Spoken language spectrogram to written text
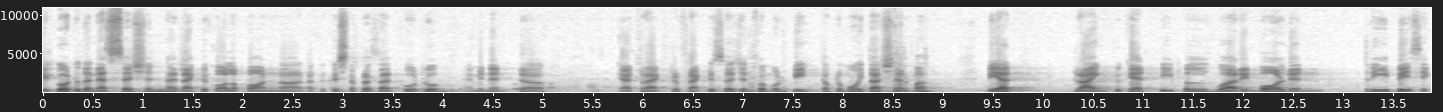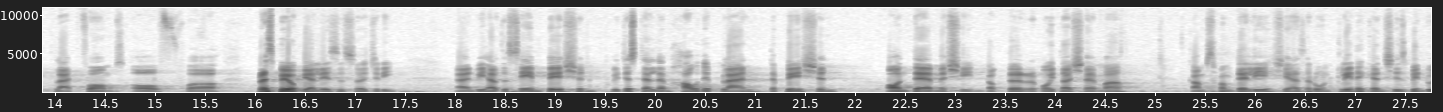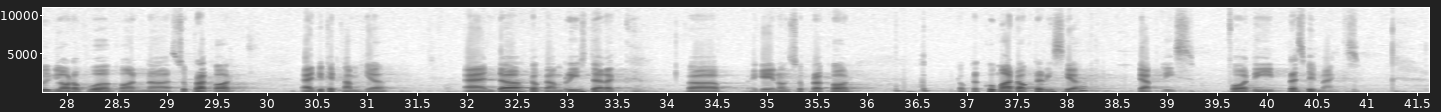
we'll go to the next session. I'd like to call upon uh, Dr. Krishna Prasad Kudlu, eminent uh, cataract refractive surgeon for Murphy, Dr. Mohita Sharma. We are trying to get people who are involved in three basic platforms of uh, presbyopia laser surgery. And we have the same patient. We just tell them how they plan the patient on their machine. Dr. Mohita Sharma comes from Delhi. She has her own clinic and she's been doing a lot of work on uh, Supracor. And you can come here. And uh, Dr. Ambarish Darak, uh, again on Supracor. Dr. Kumar Doctor is here. Yeah, please, for the Presbymax.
